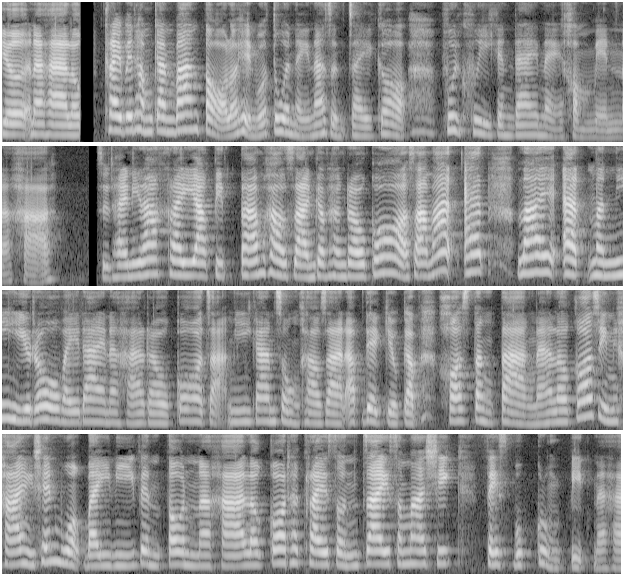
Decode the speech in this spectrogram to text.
เยอะๆนะคะแล้วใครไปทำการบ้านต่อแล้วเห็นว่าตัวไหนน่าสนใจก็พูดคุยกันได้ในคอมเมนต์นะคะ สุดท้ายนี้ถ้าใครอยากติดตามข่าวสารกับทางเราก็สามารถแอ ดไลน์แอดมันนี่ฮีโร่ไว้ได้นะคะ เราก็จะมีการส่งข่าวสารอัปเดตเกี่ยวกับคอสต่างๆนะแล้วก็สินค้าอย่างเช่นหมวกใบนี้เป็นต้นนะคะ แล้วก็ถ้าใครสนใจสมาชิก Facebook กลุ่มปิดนะคะ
